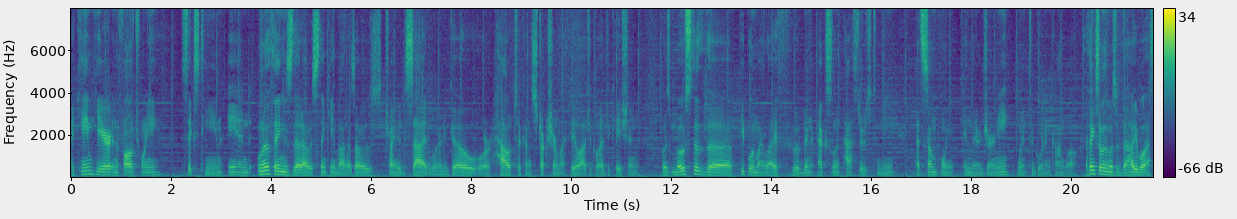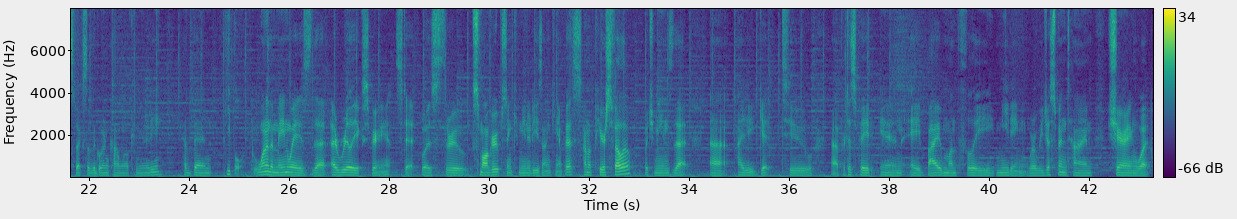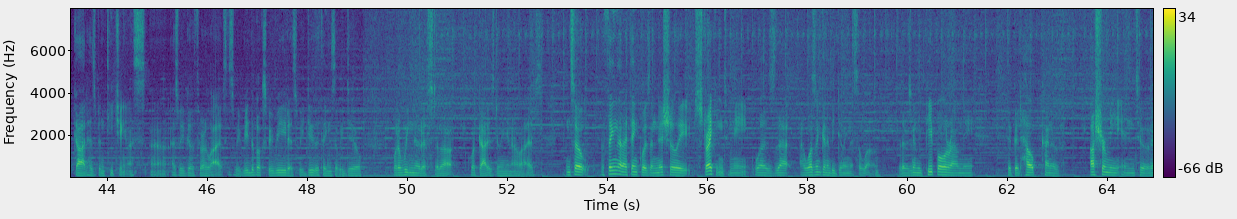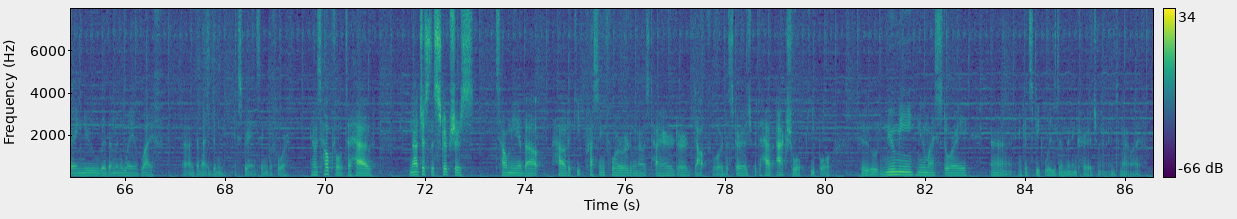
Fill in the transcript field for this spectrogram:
I came here in the fall of 2016 and one of the things that I was thinking about as I was trying to decide where to go or how to kind of structure my theological education was most of the people in my life who have been excellent pastors to me at some point in their journey went to Gordon Conwell. I think some of the most valuable aspects of the Gordon Conwell community have been people. One of the main ways that I really experienced it was through small groups and communities on campus. I'm a Pierce Fellow, which means that uh, I get to uh, participate in a bi-monthly meeting where we just spend time sharing what God has been teaching us uh, as we go through our lives, as we read the books we read, as we do the things that we do. What have we noticed about what God is doing in our lives? And so the thing that I think was initially striking to me was that I wasn't going to be doing this alone. There was going to be people around me who could help kind of usher me into a very new rhythm and way of life uh, I had been experiencing before. And it was helpful to have not just the scriptures tell me about how to keep pressing forward when I was tired or doubtful or discouraged, but to have actual people who knew me, knew my story, uh, and could speak wisdom and encouragement into my life.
